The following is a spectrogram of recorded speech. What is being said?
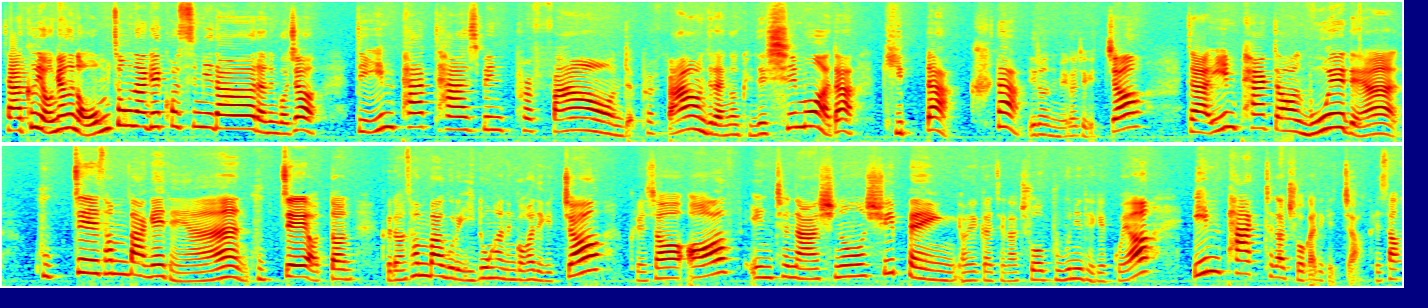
자, 그 영향은 엄청나게 컸습니다. 라는 거죠. The impact has been profound. profound라는 건 굉장히 심오하다, 깊다, 크다 이런 의미가 되겠죠. 자, impact on 뭐에 대한 국제 선박에 대한 국제 어떤 그런 선박으로 이동하는 거가 되겠죠. 그래서 of international shipping 여기까지가 주어 부분이 되겠고요. impact가 주어가 되겠죠. 그래서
